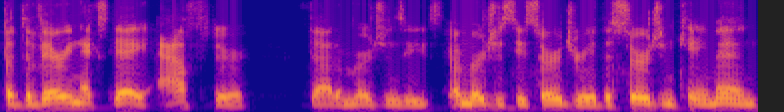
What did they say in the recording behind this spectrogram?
But the very next day after that emergency emergency surgery, the surgeon came in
